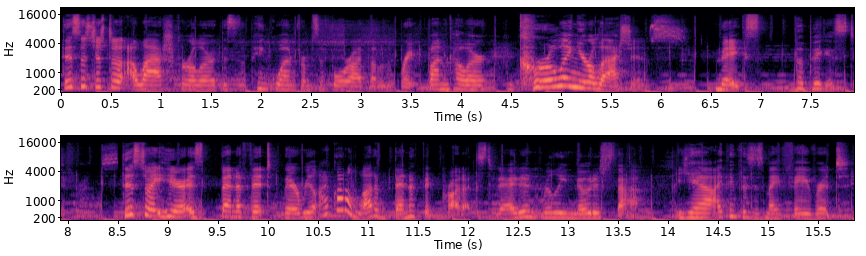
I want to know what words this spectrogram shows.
This is just a, a, lash curler. This is a pink one from Sephora. I thought it was a bright, fun color. Curling your lashes makes the biggest difference. This right here is Benefit They're Real. I've got a lot of Benefit products today. I didn't really notice that. Yeah, I think this is my favorite.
